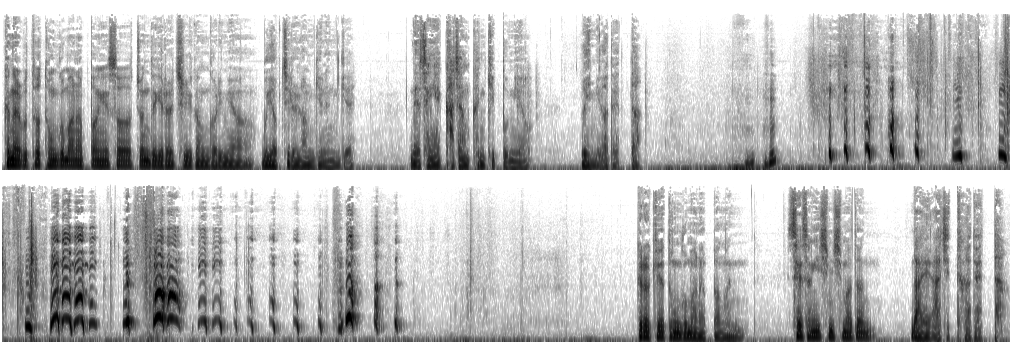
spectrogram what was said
그날부터 동구 만화방에서 쫀득이를 질겅거리며 무협지를 넘기는 게 내 생의 가장 큰 기쁨이요 의미가 됐다. 그렇게 동구 만화방은 세상이 심심하던 나의 아지트가 됐다.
